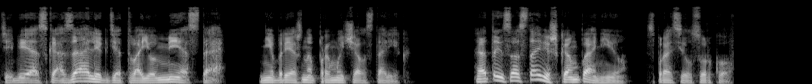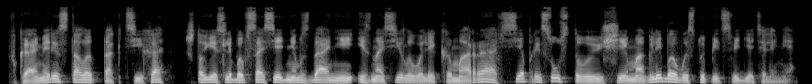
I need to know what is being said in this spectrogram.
«Тебе сказали, где твое место?» – небрежно промычал старик. «А ты составишь компанию?» – спросил Сурков. В камере стало так тихо, что если бы в соседнем здании изнасиловали комара, все присутствующие могли бы выступить свидетелями.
